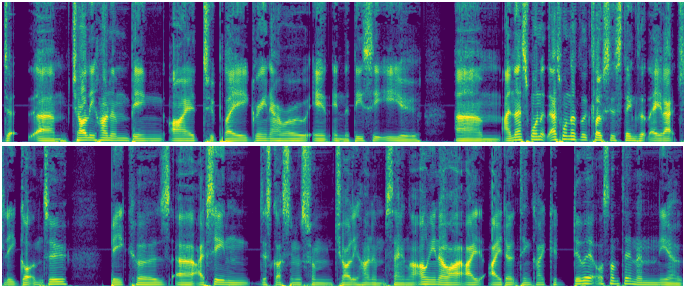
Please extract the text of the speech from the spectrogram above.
d- um, Charlie Hunnam being eyed to play Green Arrow in, in the DCEU, um, and that's one that's one of the closest things that they've actually gotten to, because uh, I've seen discussions from Charlie Hunnam saying like, oh, you know, I, I, I don't think I could do it or something, and you know,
